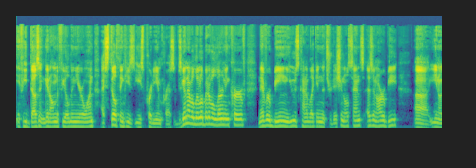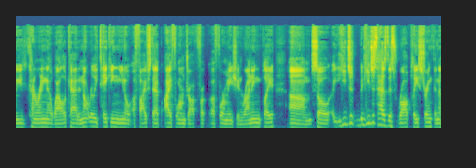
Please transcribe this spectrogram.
if he doesn't get on the field in year one, I still think he's he's pretty impressive. He's gonna have a little bit of a learning curve, never being used kind of like in the traditional sense as an RB uh, you know, you kind of running that wildcat and not really taking, you know, a five step I form drop for, formation running play. Um, so he just, but he just has this raw play strength and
